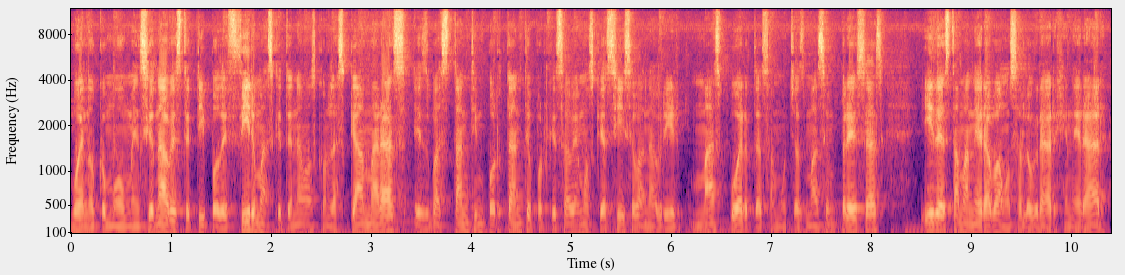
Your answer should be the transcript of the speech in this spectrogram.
bueno, como mencionaba, este tipo de firmas que tenemos con las cámaras es bastante importante porque sabemos que así se van a abrir más puertas a muchas más empresas y de esta manera vamos a lograr generar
